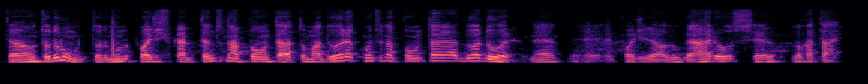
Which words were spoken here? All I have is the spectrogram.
Então, todo mundo, todo mundo pode ficar tanto na ponta tomadora quanto na ponta doadora, né? É, pode alugar ou ser locatário.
